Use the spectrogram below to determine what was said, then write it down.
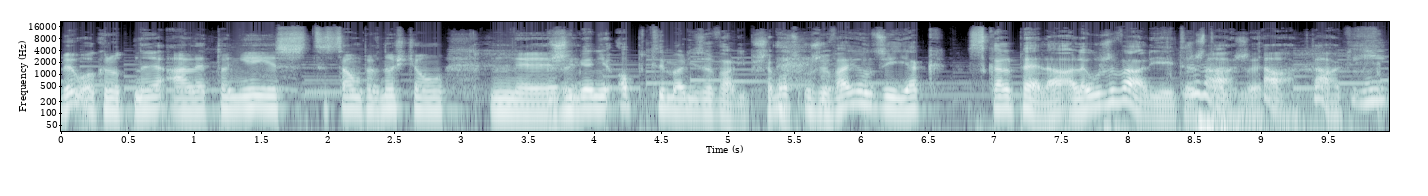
był okrutny, ale to nie jest z całą pewnością. Mm, Rzymianie optymalizowali przemoc, używając jej jak skalpela, ale używali jej też używali, także. Tak, tak. I,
